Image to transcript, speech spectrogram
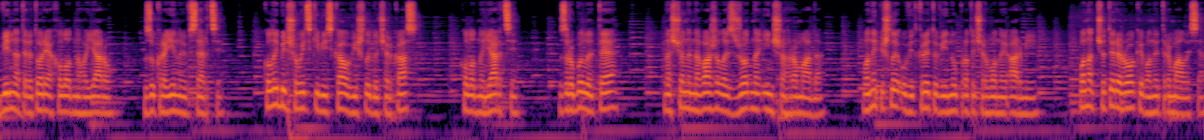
Вільна територія Холодного Яру з Україною в серці. Коли більшовицькі війська увійшли до Черкас, холодноярці зробили те, на що не наважилась жодна інша громада. Вони пішли у відкриту війну проти Червоної армії. Понад чотири роки вони трималися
